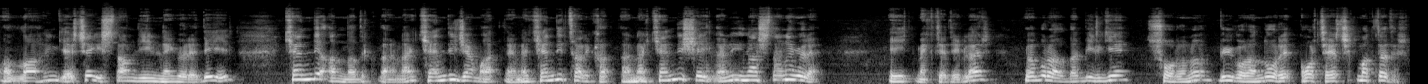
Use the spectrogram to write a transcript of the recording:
Allah'ın gerçek İslam dinine göre değil, kendi anladıklarına, kendi cemaatlerine, kendi tarikatlarına, kendi şeyhlerinin inançlarına göre eğitmektedirler ve burada bilgi sorunu büyük oranda ortaya çıkmaktadır.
